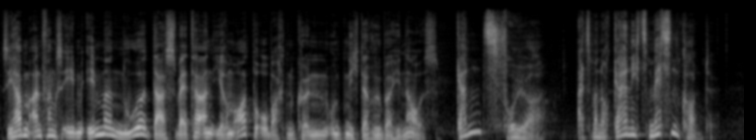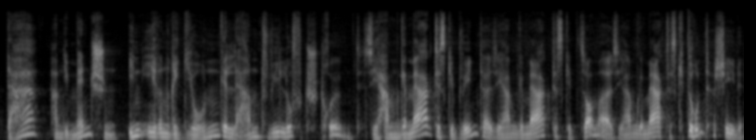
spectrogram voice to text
sie haben anfangs eben immer nur das Wetter an ihrem Ort beobachten können und nicht darüber hinaus. Ganz früher, als man noch gar nichts messen konnte, da haben die Menschen in ihren Regionen gelernt, wie Luft strömt. Sie haben gemerkt, es gibt Winter, sie haben gemerkt, es gibt Sommer, sie haben gemerkt, es gibt Unterschiede.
